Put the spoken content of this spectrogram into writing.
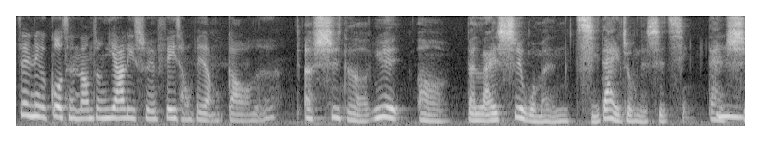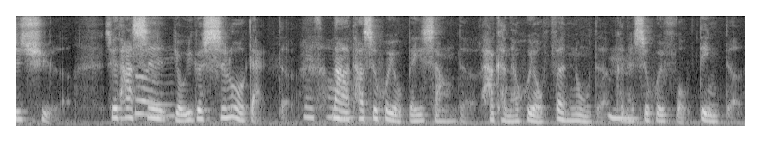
在那个过程当中，压力是会非常非常高的。呃，是的，因为呃，本来是我们期待中的事情，但失去了，所以它是有一个失落感的。没错那他是会有悲伤的，他可能会有愤怒的，可能是会否定的，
